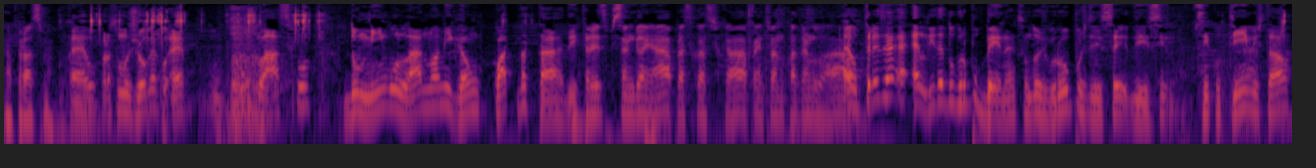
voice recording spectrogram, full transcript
A próxima. É, o próximo jogo é, é o, o, clássico, domingo lá no Amigão, 4 da tarde. O 13 precisando ganhar para se classificar, para entrar no quadrangular. É, o 13 é, é, líder do grupo B, né? São dois grupos de, seis, de cinco, times e é. tal.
